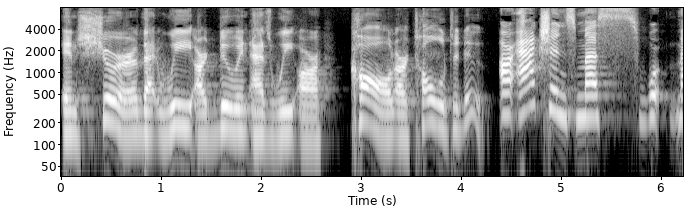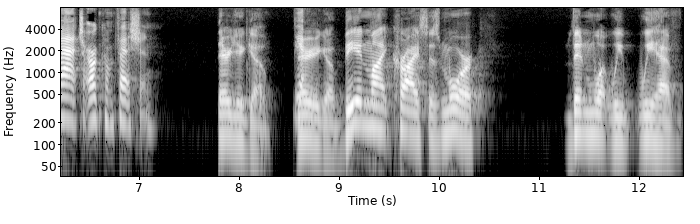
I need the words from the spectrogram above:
ensure that we are doing as we are called or told to do. Our actions must w- match our confession. There you go. Yeah. There you go. Being like Christ is more than what we, we have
